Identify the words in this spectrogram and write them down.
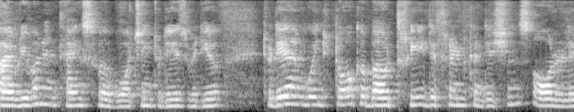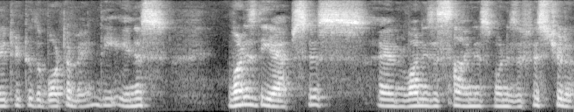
Hi everyone and thanks for watching today's video. Today I'm going to talk about three different conditions all related to the bottom end, the anus. One is the abscess and one is a sinus, one is a fistula.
